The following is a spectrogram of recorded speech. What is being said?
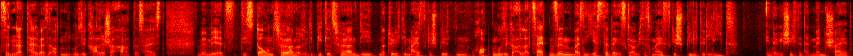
sind dann teilweise auch nur musikalischer Art. Das heißt, wenn wir jetzt die Stones hören oder die Beatles hören, die natürlich die meistgespielten Rockmusiker aller Zeiten sind, weiß nicht, Yesterday ist, glaube ich, das meistgespielte Lied in der Geschichte der Menschheit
